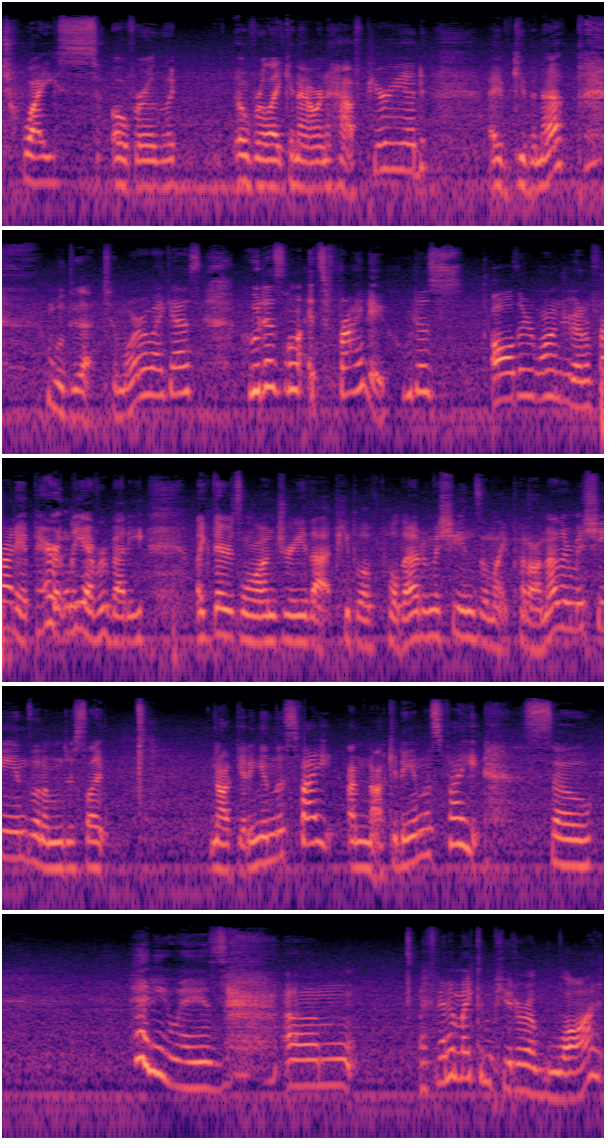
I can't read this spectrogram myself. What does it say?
twice over the over like an hour and a half period. I've given up. we'll do that tomorrow, I guess. Who does It's Friday. Who does all their laundry on a Friday. Apparently everybody, like there's laundry that people have pulled out of machines and like put on other machines and I'm just like, not getting in this fight. I'm not getting in this fight. So anyways, um, I've been at my computer a lot.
